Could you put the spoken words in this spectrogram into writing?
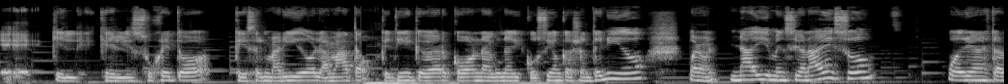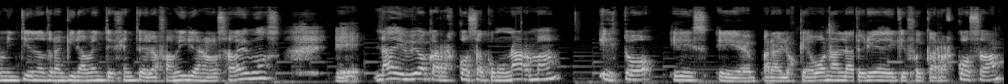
eh, que el sujeto que es el marido, la mata, que tiene que ver con alguna discusión que hayan tenido. Bueno, nadie menciona eso. Podrían estar mintiendo tranquilamente gente de la familia, no lo sabemos. Eh, nadie vio a Carrascosa con un arma. Esto es eh, para los que abonan la teoría de que fue Carrascosa.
